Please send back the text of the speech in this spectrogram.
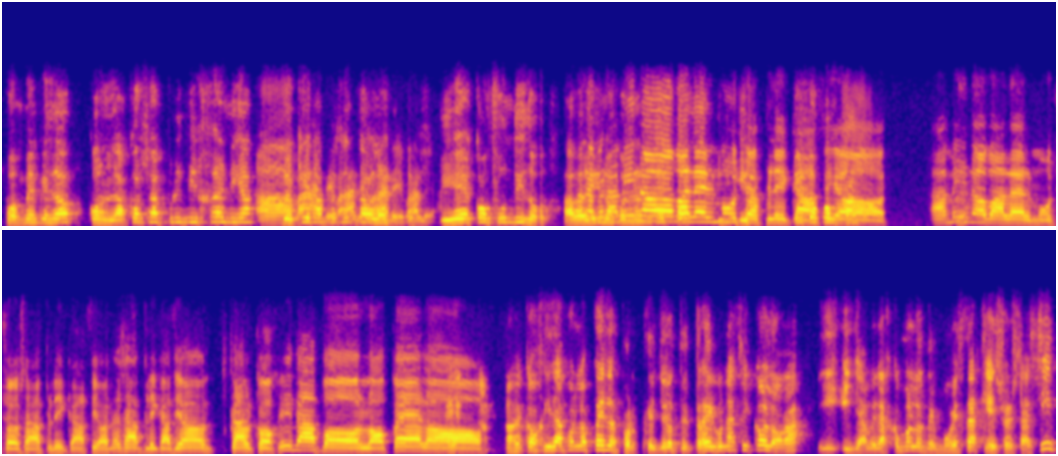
pues me he quedado con la cosa primigenia Ah, de quien ha vale, presentado vale, la- vale, vale. Y he confundido a Bueno, Abelino pero a mí no vale mucha explicación. A mí ¿Eh? no vale mucho esa aplicación. Esa aplicación tal cogida por los pelos. no es cogida por los pelos porque yo te traigo una psicóloga y, y ya verás cómo lo demuestras que eso es así.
